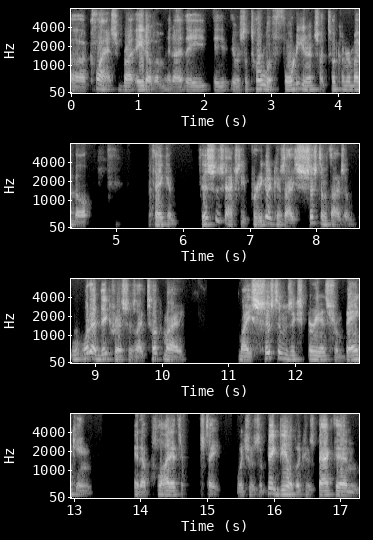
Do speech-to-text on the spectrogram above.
uh, clients, about eight of them, and I, they, they it was a total of forty units I took under my belt. Thinking this is actually pretty good because I systematized it. What I did, Chris, is I took my my systems experience from banking and applied it to real estate, which was a big deal because back then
